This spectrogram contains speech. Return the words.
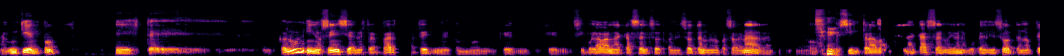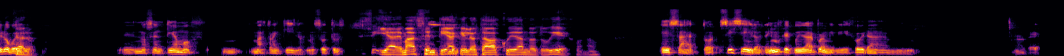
algún tiempo. Este, con una inocencia de nuestra parte, como que, si volaban la casa con el sótano no pasaba nada, o si entraban en la casa no iban a buscar en el sótano, pero bueno, eh, nos sentíamos más tranquilos nosotros. y además sentía que lo estabas cuidando a tu viejo, ¿no? Exacto, sí, sí, lo teníamos que cuidar porque mi viejo era... A ver,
